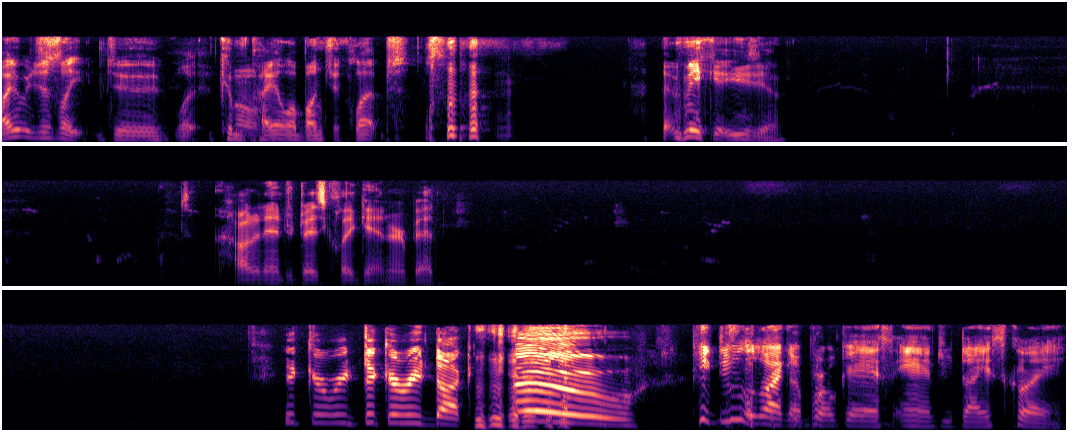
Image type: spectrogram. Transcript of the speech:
Why don't we just like do like Oh. compile a bunch of clips? Make it easier. How did Andrew Dice Clay get in her bed? Hickory dickory dock. Oh! he do look like a broke ass Andrew Dice Clay.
